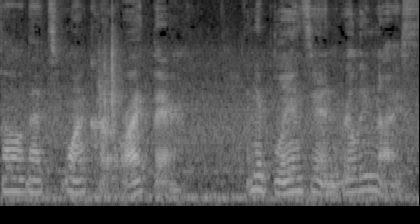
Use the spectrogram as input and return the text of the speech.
So that's one curl right there. And it blends in really nice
